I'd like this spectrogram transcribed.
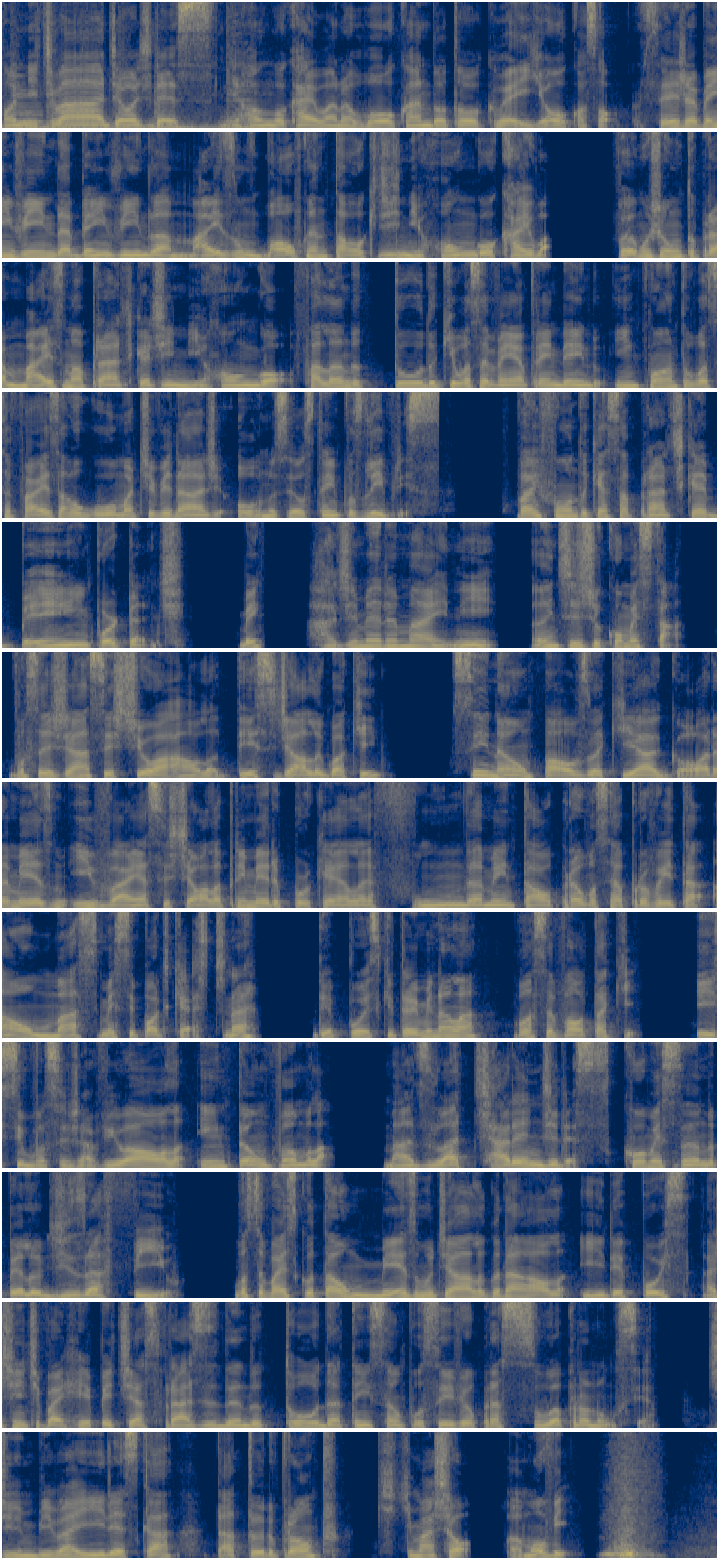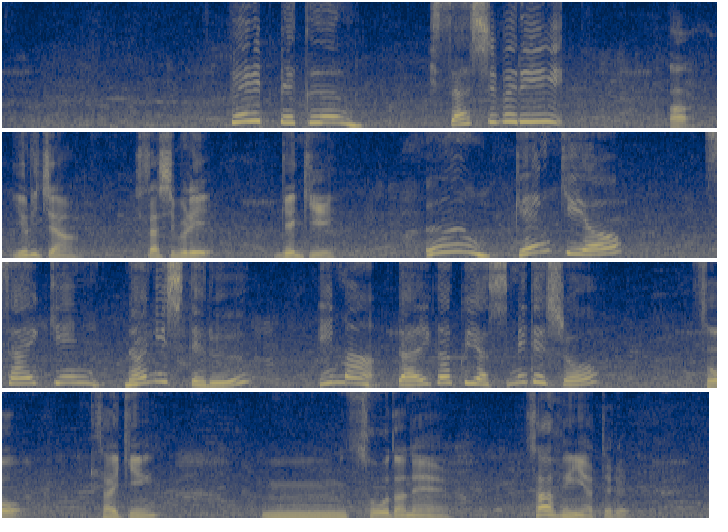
こんにちは、ジョージです。日本語会話の Walk and Talk へようこそ。Seja bem-vinda, bem-vindo a mais um Walk and Talk de Nihongo Kaiwa. Vamos junto para mais uma prática de Nihongo, falando tudo que você vem aprendendo enquanto você faz alguma atividade ou nos seus tempos livres. Vai fundo que essa prática é bem importante. Bem, hajimeru mai ni, antes de começar, você já assistiu a aula desse diálogo aqui? Se não, pausa aqui agora mesmo e vai assistir a aula primeiro, porque ela é fundamental para você aproveitar ao máximo esse podcast, né? Depois que terminar lá, você volta aqui. E se você já viu a aula, então vamos lá. Mazu wa challenge desu. Começando pelo desafio. Você vai escutar o mesmo diálogo da aula e depois a gente vai repetir as frases dando toda a atenção possível para sua pronúncia. Junbi wa desu ka? Tá tudo pronto? Kikimashou. Vamos ouvir. フェリッペくん久しぶり。あゆりちゃん久しぶり。元気？うん元気よ。最近何してる？今大学休みでしょ？そう。最近？うーんそうだね。サーフィンやってる。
